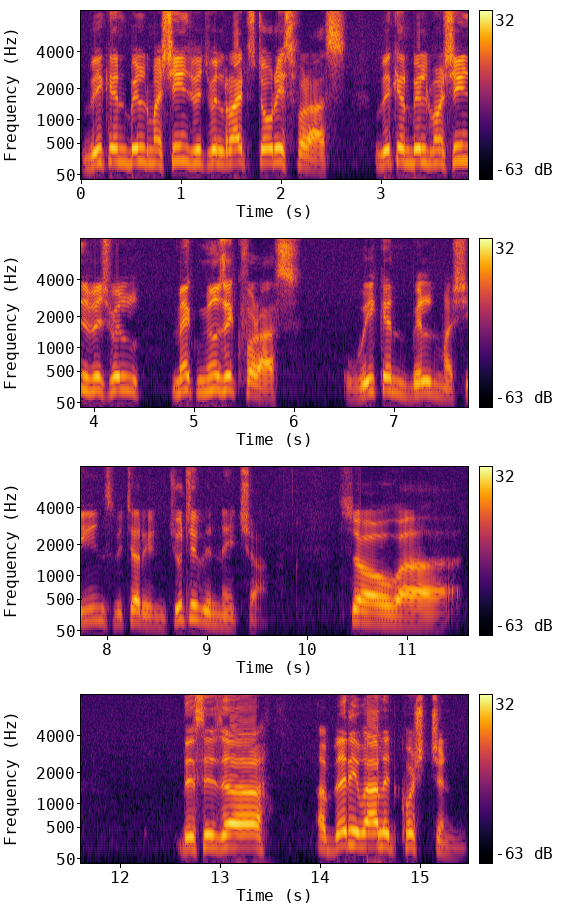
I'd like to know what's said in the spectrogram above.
we can build machines which will write stories for us, we can build machines which will make music for us, we can build machines which are intuitive in nature. So, uh, this is a, a very valid question.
